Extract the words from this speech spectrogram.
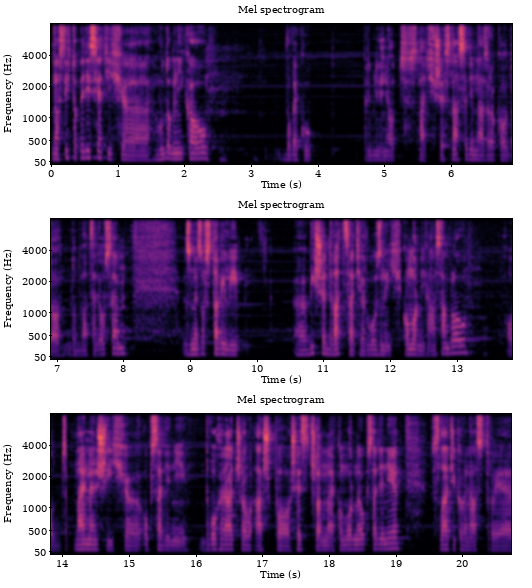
No a z týchto 50 e, hudobníkov vo veku približne od snať 16-17 rokov do, do 28 sme zostavili vyše 20 rôznych komorných ansamblov, od najmenších obsadení dvoch hráčov až po 6-členné komorné obsadenie sláčikové nástroje,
